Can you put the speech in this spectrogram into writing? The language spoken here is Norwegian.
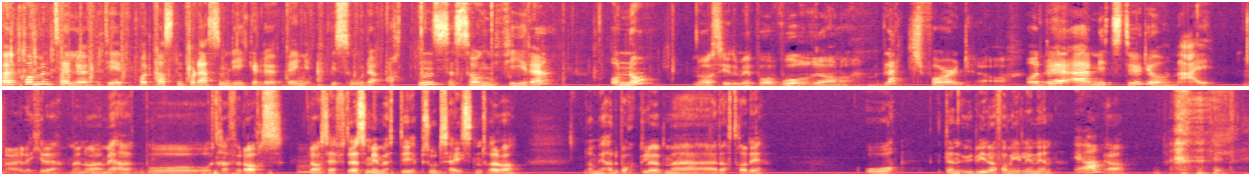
Velkommen til Løpetid, podkasten for deg som liker løping, episode 18, sesong 4. Og nå Nå sitter vi på hvor, Rihanna? Blatchford. Ja, Og det er nytt studio? Nei. Nei, det er ikke det. Men nå er vi her på å treffe Lars. Lars Hefte, som vi møtte i episode 16, tror jeg det var. Når vi hadde bakkeløp med dattera di. Og den utvida familien din. Ja. Ja.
